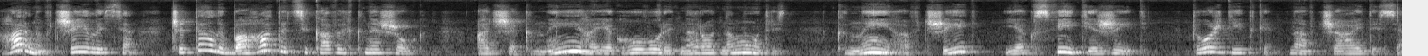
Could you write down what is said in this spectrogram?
гарно вчилися, читали багато цікавих книжок. Адже книга, як говорить народна мудрість, книга вчить, як в світі жить. Тож, дітки, навчайтеся.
